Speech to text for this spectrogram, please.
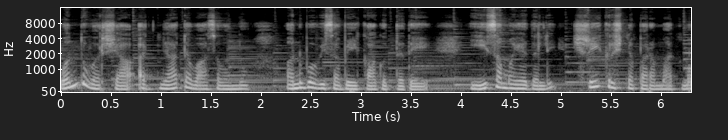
ಒಂದು ವರ್ಷ ಅಜ್ಞಾತವಾಸವನ್ನು ಅನುಭವಿಸಬೇಕಾಗುತ್ತದೆ. ಈ ಸಮಯದಲ್ಲಿ ಶ್ರೀಕೃಷ್ಣ ಪರಮಾತ್ಮ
